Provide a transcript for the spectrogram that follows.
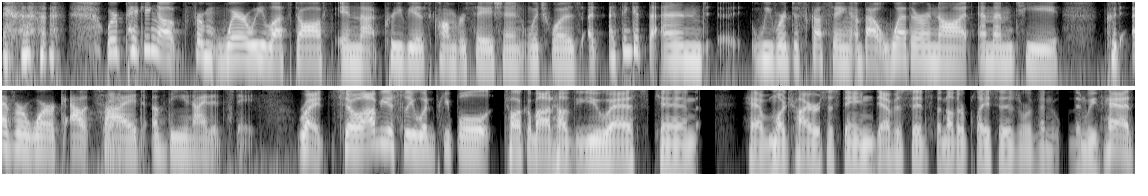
we're picking up from where we left off in that previous conversation, which was I, I think at the end uh, we were discussing about whether or not MMT could ever work outside right. of the United States. Right. So obviously, when people talk about how the U.S. can have much higher sustained deficits than other places or than than we've had.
